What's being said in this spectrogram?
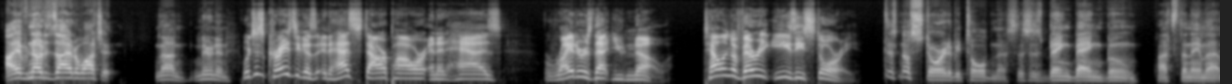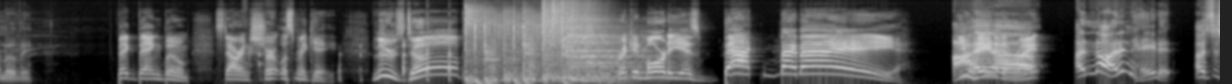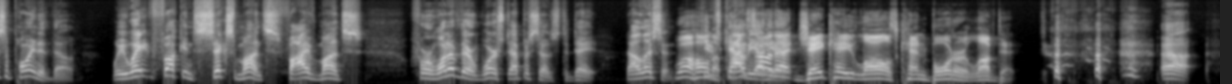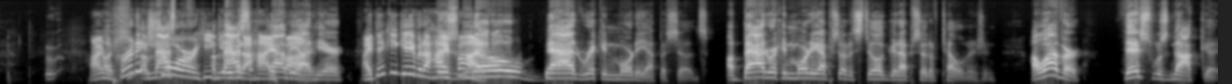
I have no desire to watch it. None. Noonan. Which is crazy because it has star power and it has writers that you know telling a very easy story. There's no story to be told in this. This is Bing Bang Boom. That's the name of that movie. Big Bang Boom, starring Shirtless McGee. News dump. Rick and Morty is back, baby. You I, hated it, uh, right? I no, I didn't hate it. I was disappointed though. We wait fucking six months, five months for one of their worst episodes to date. Now listen. Well, hold up. I saw here. that J.K. Law's Ken Border loved it. Uh, I'm a pretty a massive- sure he gave it a high caveat five. here. I think he gave it a high There's five. no bad Rick and Morty episodes. A bad Rick and Morty episode is still a good episode of television. However, this was not good.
